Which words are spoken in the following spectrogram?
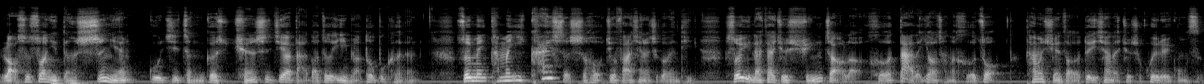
老实说，你等十年，估计整个全世界要打到这个疫苗都不可能。所以呢，他们一开始的时候就发现了这个问题，所以呢，他就寻找了和大的药厂的合作。他们寻找的对象呢就是辉瑞公司，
